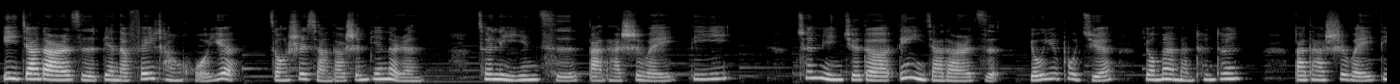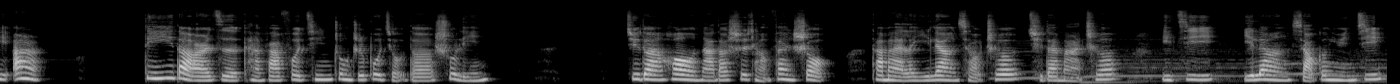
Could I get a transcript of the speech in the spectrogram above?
一家的儿子变得非常活跃，总是想到身边的人，村里因此把他视为第一。村民觉得另一家的儿子犹豫不决又慢慢吞吞，把他视为第二。第一的儿子砍伐父亲种植不久的树林，锯断后拿到市场贩售。他买了一辆小车取代马车。以及一辆小耕耘机，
